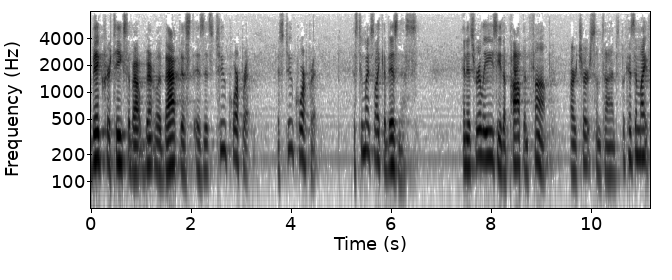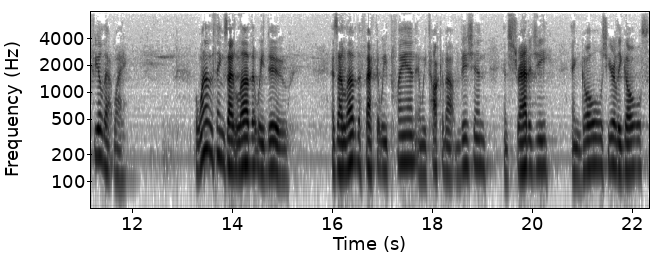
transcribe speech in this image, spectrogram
big critiques about Brentwood Baptist is it's too corporate. It's too corporate. It's too much like a business. And it's really easy to pop and thump our church sometimes because it might feel that way. But one of the things I love that we do is I love the fact that we plan and we talk about vision and strategy and goals, yearly goals.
